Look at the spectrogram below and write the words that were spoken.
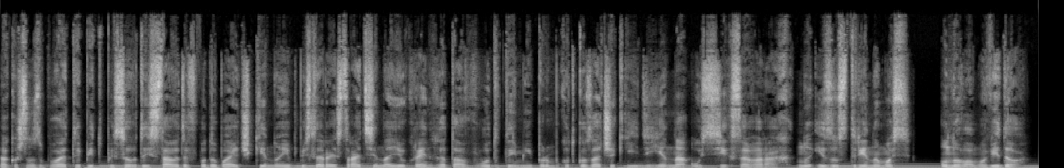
Також не забувайте підписуватись, ставити вподобайки. Ну і після реєстрації на Ukraine вводити мій промокод козачок, який діє на усіх серверах. Ну і зустрінемось у новому відео.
